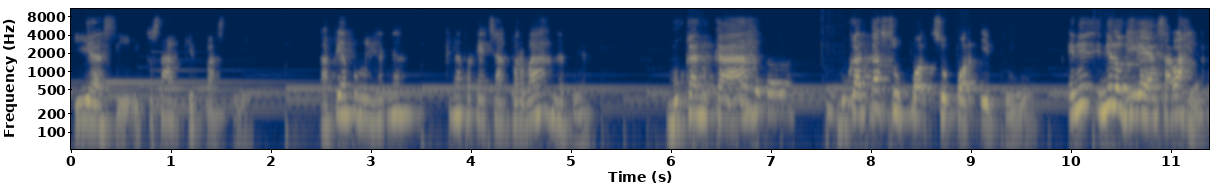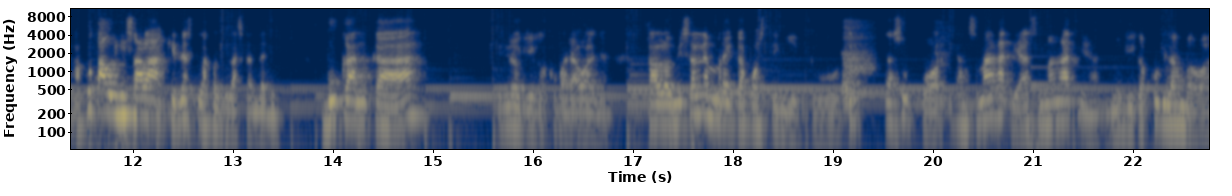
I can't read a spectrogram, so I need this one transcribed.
iya sih itu sakit pasti tapi aku melihatnya kenapa kayak caper banget ya bukankah bukankah support support itu ini ini logika yang salah ya. Aku tahu ini salah akhirnya setelah kau jelaskan tadi. Bukankah ini logika aku pada awalnya. Kalau misalnya mereka posting gitu, kita support yang semangat ya, semangat ya. Logika aku bilang bahwa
